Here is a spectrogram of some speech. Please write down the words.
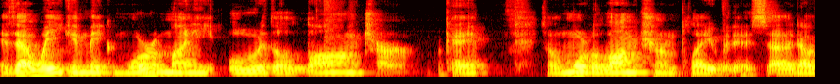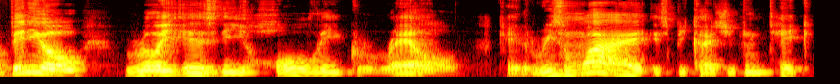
is that way you can make more money over the long term, okay? So more of a long-term play with this. Uh, now video really is the holy grail Okay, the reason why is because you can take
